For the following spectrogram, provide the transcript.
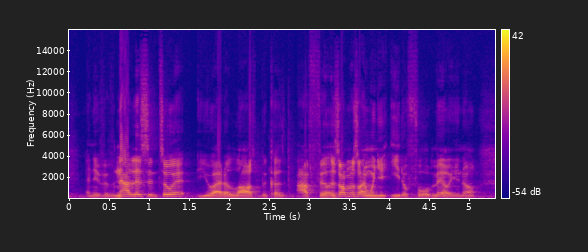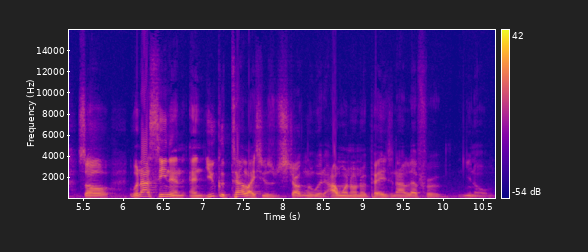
and if you've not listened to it, you at a loss because I feel it's almost like when you eat a full meal, you know? So when I seen it, and you could tell like she was struggling with it, I went on her page and I left her, you know,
